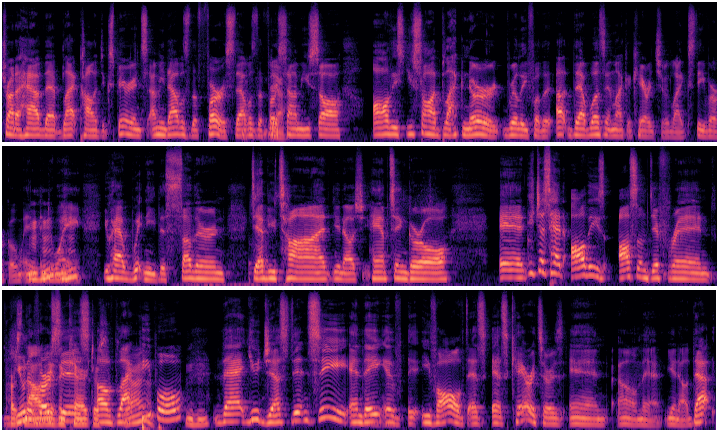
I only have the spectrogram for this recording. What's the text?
try to have that black college experience. I mean, that was the first. That was the first Yeah. time you saw all these. You saw a black nerd really for the uh, that wasn't like a caricature like Steve Urkel and, Mm-hmm, and Dwayne. You had Whitley, this Southern debutante, you know, she, Hampton girl. And you just had all these awesome different universes of black Yeah. Mm-hmm. people that you just didn't see, and they ev- evolved as as characters. And oh man, you know that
